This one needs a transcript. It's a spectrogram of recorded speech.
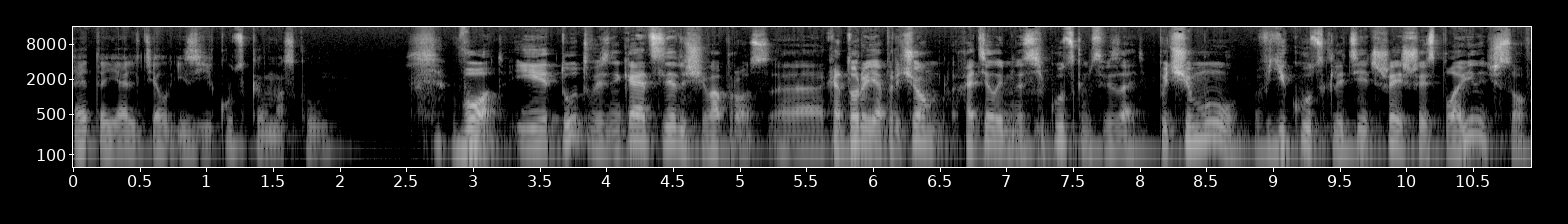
Это я летел из Якутска в Москву. Вот. И тут возникает следующий вопрос, э, который я причем хотел именно с Якутском связать. Почему в Якутск лететь 6-6,5 часов,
